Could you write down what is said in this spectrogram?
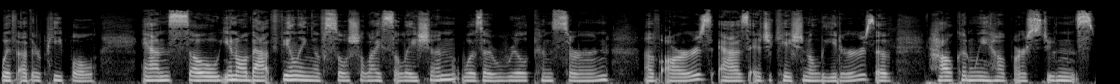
with other people. And so, you know, that feeling of social isolation was a real concern of ours as educational leaders of how can we help our students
